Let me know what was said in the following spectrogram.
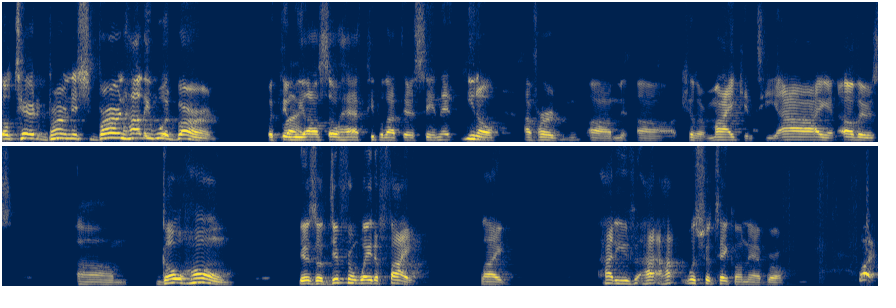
Go tear, burn this, burn Hollywood, burn. But then we also have people out there saying that, you know, I've heard um, uh, Killer Mike and T.I. and others um, go home. There's a different way to fight. Like, how do you, how, how, what's your take on that, bro? What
